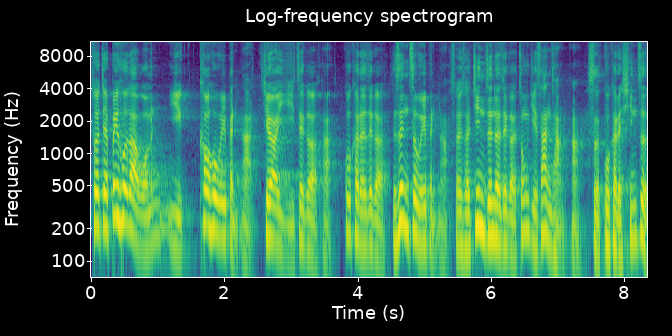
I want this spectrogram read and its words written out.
所以在背后呢，我们以客户为本啊，就要以这个啊顾客的这个认知为本啊。所以说，竞争的这个终极战场啊，是顾客的心智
